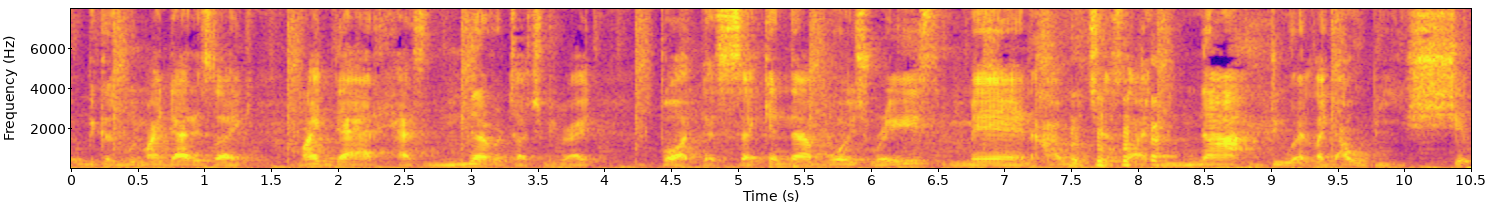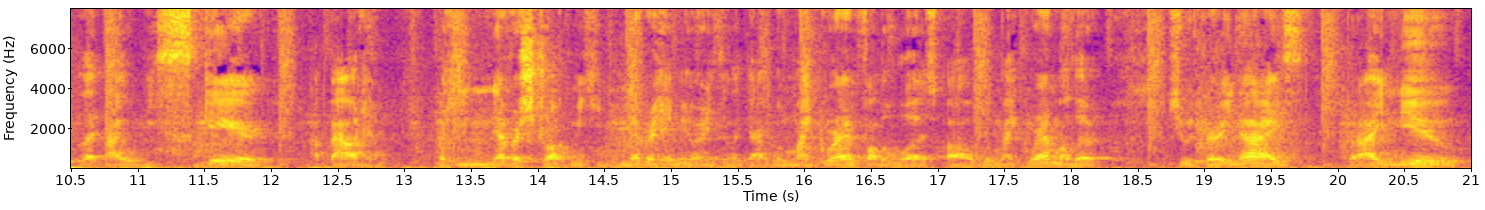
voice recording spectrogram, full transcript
because with my dad is like my dad has never touched me, right? But the second that boy's raised, man, I would just like not do it. Like I would be shit. Like I would be scared about him. But he never struck me. He never hit me or anything like that. When my grandfather was uh, with my grandmother, she was very nice. But I knew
